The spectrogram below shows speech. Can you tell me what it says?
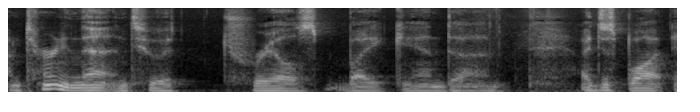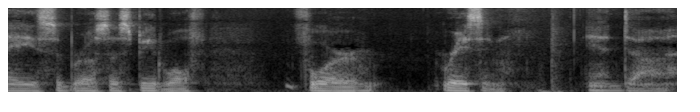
I'm turning that into a trails bike, and uh, I just bought a Sub Rosa Speedwolf for racing, and uh,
